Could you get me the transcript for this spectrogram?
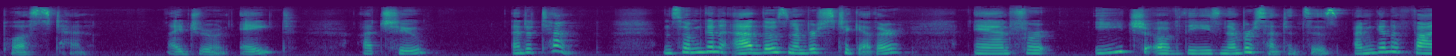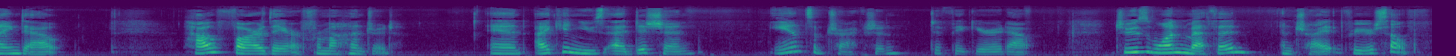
plus 10. I drew an 8, a 2, and a 10. And so I'm going to add those numbers together. And for each of these number sentences, I'm going to find out how far they are from 100. And I can use addition and subtraction to figure it out. Choose one method and try it for yourself.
